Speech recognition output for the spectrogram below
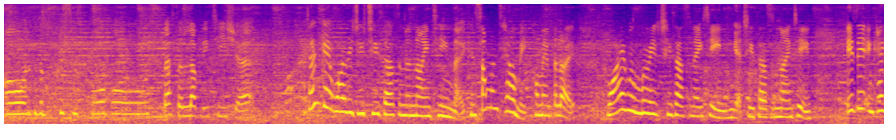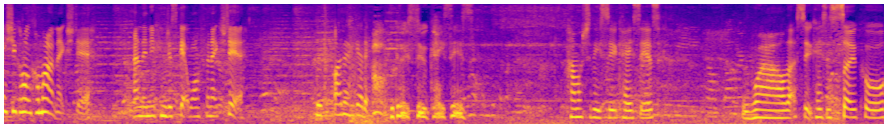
Oh, look at the Christmas baubles. That's a lovely t-shirt. I don't get why they do 2019 though. Can someone tell me, comment below, why when we're in 2018 you can get 2019? Is it in case you can't come out next year? And then you can just get one for next year? Because I don't get it. Oh, look at those suitcases. How much are these suitcases? Wow, that suitcase is so cool.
